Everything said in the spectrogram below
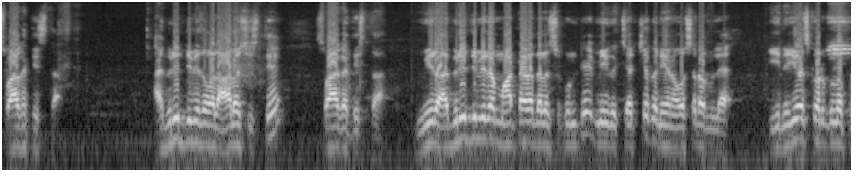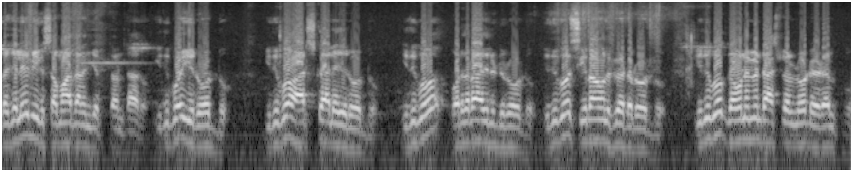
స్వాగతిస్తా. అభివృద్ధి మీద వాళ్ళు ఆలోచిస్తే స్వాగతిస్తా. మీరు అభివృద్ధి మీద మాట్లాడదలుచుకుంటే మీకు చర్చకు నేను అవసరం లే. ఈ నియోజకవర్గంలో ప్రజలే మీకు సమాధానం చెప్తుంటారు. ఇదిగో ఈ రోడ్డు ఇదిగో ఆర్ట్స్ కాలేజ్ రోడ్డు ఇదిగో వరదరాజిరెడ్డి రోడ్డు ఇదిగో శ్రీరాములపేట రోడ్డు ఇదిగో గవర్నమెంట్ హాస్పిటల్ రోడ్డు ఎడల్పు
